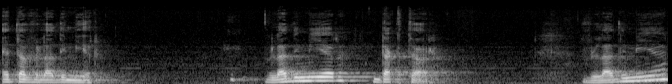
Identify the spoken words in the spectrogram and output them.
etta eta Wladimir. Wladimir Doktor. Wladimir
